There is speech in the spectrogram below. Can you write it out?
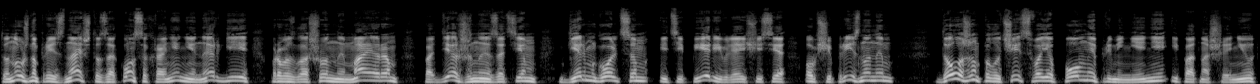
то нужно признать, что закон сохранения энергии, провозглашенный Майером, поддержанный затем Гельмгольцем и теперь являющийся общепризнанным, должен получить свое полное применение и по отношению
